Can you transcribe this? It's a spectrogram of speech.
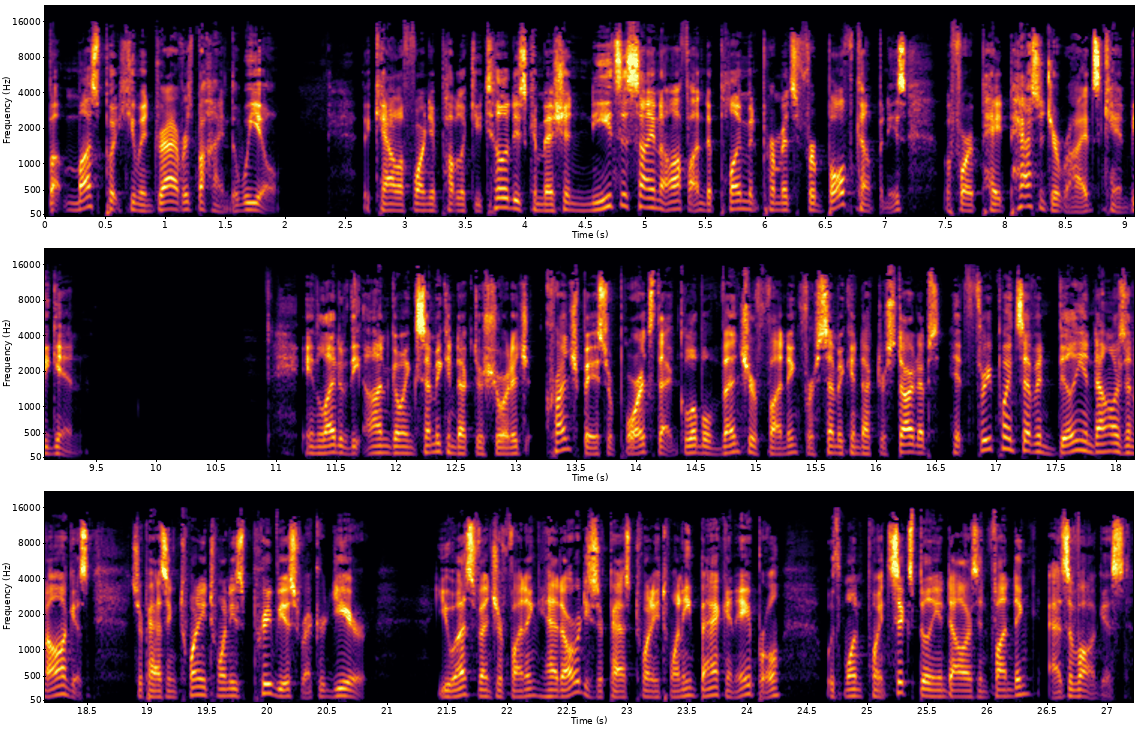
but must put human drivers behind the wheel. The California Public Utilities Commission needs to sign off on deployment permits for both companies before paid passenger rides can begin. In light of the ongoing semiconductor shortage, Crunchbase reports that global venture funding for semiconductor startups hit $3.7 billion in August, surpassing 2020's previous record year. U.S. venture funding had already surpassed 2020 back in April, with $1.6 billion in funding as of August.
